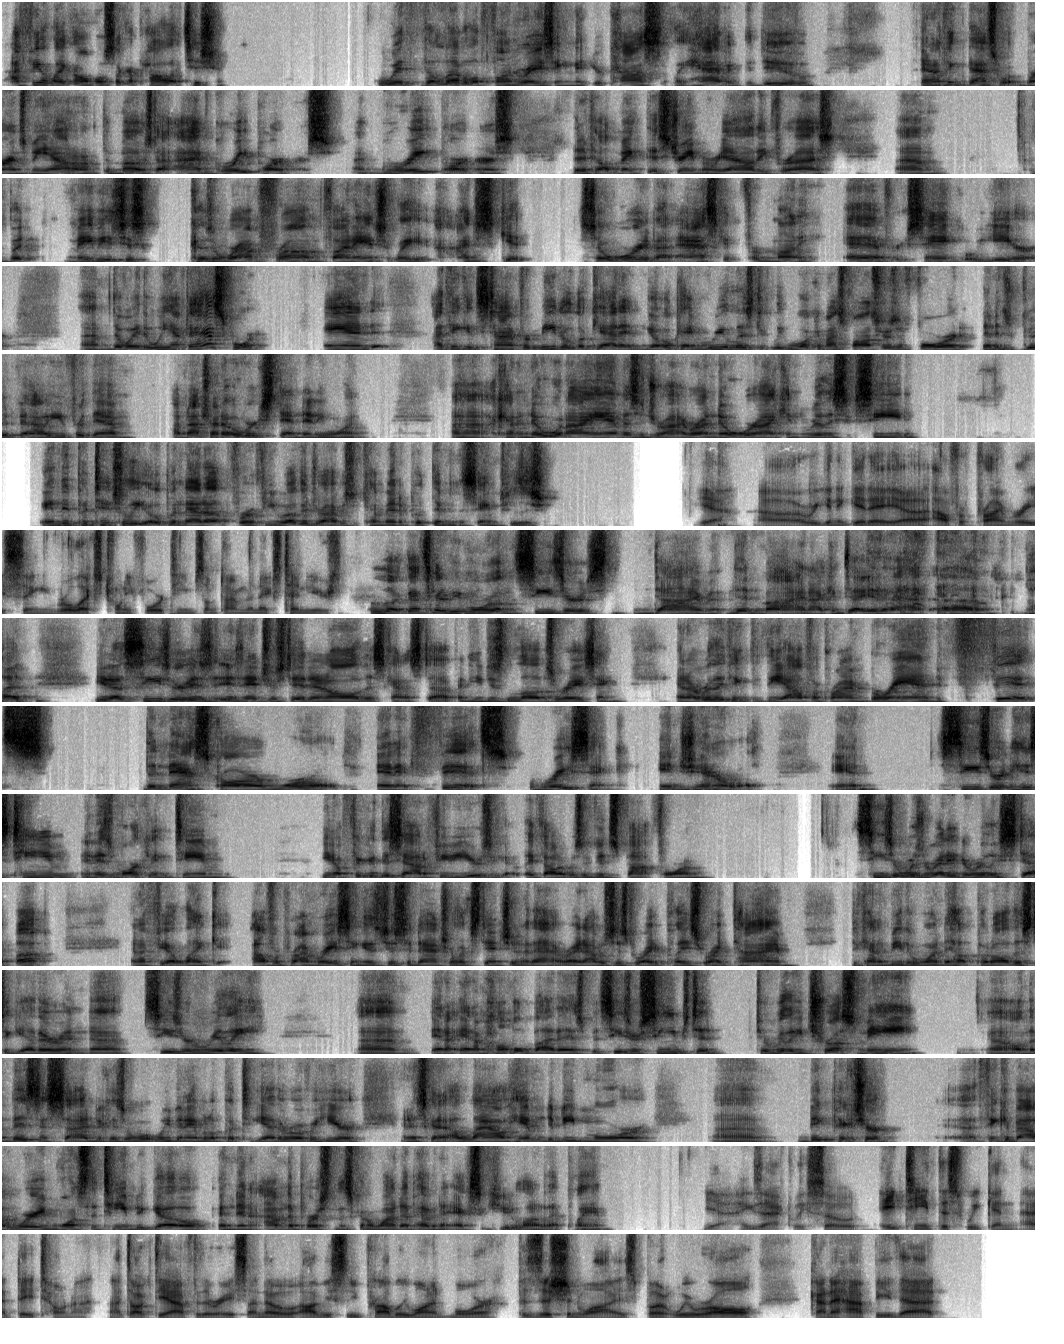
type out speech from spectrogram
I feel like almost like a politician with the level of fundraising that you're constantly having to do and I think that's what burns me out on it the most. I, I have great partners. I have great partners that have helped make this dream a reality for us. Um, but maybe it's just because of where I'm from financially. I just get so worried about asking for money every single year, um, the way that we have to ask for it. And I think it's time for me to look at it and go, okay, realistically, what can my sponsors afford that is good value for them? I'm not trying to overextend anyone. Uh, I kind of know what I am as a driver. I know where I can really succeed. And then potentially open that up for a few other drivers to come in and put them in the same position. Yeah. Uh, are we going to get a uh, Alpha Prime Racing Rolex 24 team sometime in the next 10 years? Look, that's going to be more on Caesar's dime than mine. I can tell you that. um, but you know, Caesar is is interested in all this kind of stuff, and he just loves racing. And I really think that the Alpha Prime brand fits the NASCAR world, and it fits racing in general. And Caesar and his team and his marketing team you know, figured this out a few years ago. They thought it was a good spot for him. Caesar was ready to really step up. And I feel like Alpha Prime Racing is just a natural extension of that, right? I was just right place, right time to kind of be the one to help put all this together. And uh, Caesar really, um, and, and I'm humbled by this, but Caesar seems to to really trust me uh, on the business side because of what we've been able to put together over here, and it's going to allow him to be more uh, big picture uh, think about where he wants the team to go, and then I'm the person that's going to wind up having to execute a lot of that plan. Yeah, exactly. So 18th this weekend at Daytona. I talked to you after the race. I know obviously you probably wanted more position wise, but we were all kind of happy that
